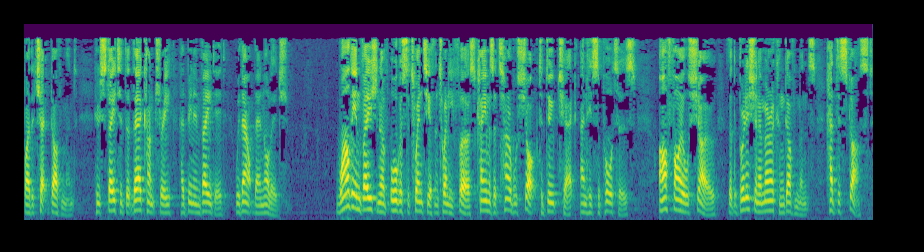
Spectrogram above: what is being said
by the Czech government, who stated that their country had been invaded without their knowledge. While the invasion of August the 20th and 21st came as a terrible shock to Dubček and his supporters, our files show that the British and American governments had discussed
